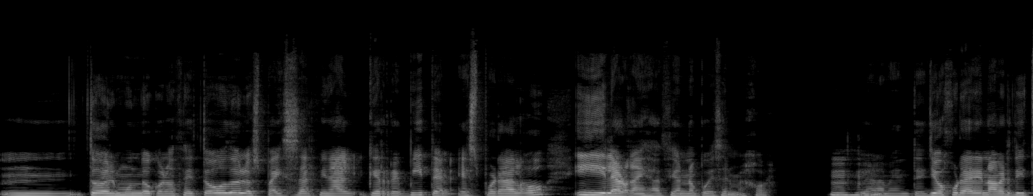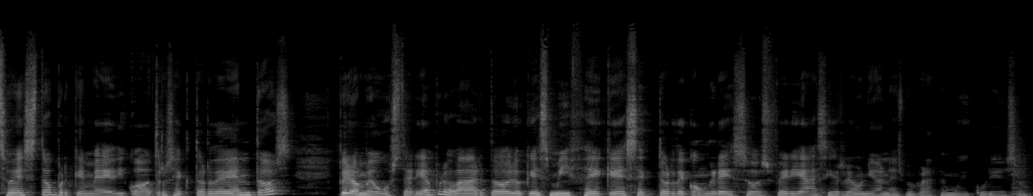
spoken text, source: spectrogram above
mm, todo el mundo conoce todo, los países al final que repiten es por algo y la organización no puede ser mejor. Claramente. Yo juraría no haber dicho esto porque me dedico a otro sector de eventos, pero me gustaría probar todo lo que es MICE, que es sector de congresos, ferias y reuniones. Me parece muy curioso.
